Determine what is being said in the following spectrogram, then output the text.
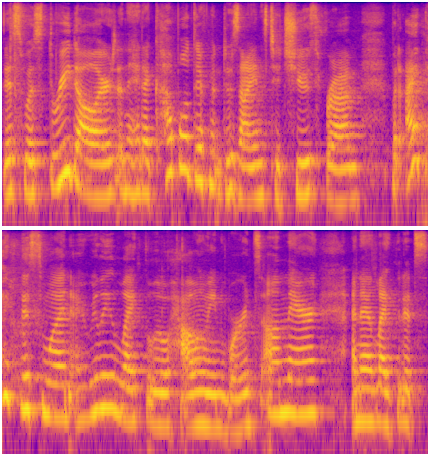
This was $3 and they had a couple different designs to choose from, but I picked this one. I really like the little Halloween words on there and I like that it's,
